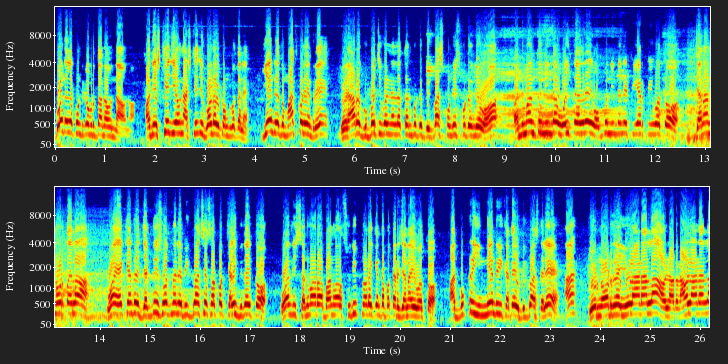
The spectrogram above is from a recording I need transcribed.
ಗೋಲ್ಡ್ ಎಲ್ಲ ಕೊಂಡ್ಕೊಬಿಡ್ತಾನ ಅವನ್ನ ಅವನು. ಅದ್ ಎಷ್ಟು ಕೆಜಿ ಅವನು? ಅಷ್ಟು ಕೆಜಿ ಗೋಲ್ಡ್ ಅಲ್ಲಿ ಕೊಂಡ್ಕೊತಾನೆ. ಏನ್ರಿ ಅದು ಮಾತ್ಕೊಳ್ಳೇನ್ರಿ ಇವ್ರು ಯಾರೋ ಗುಬ್ಬಚ್ಚಿಗಳನ್ನೆಲ್ಲ ತಂದ್ಬಿಟ್ಟು ಬಿಗ್ ಬಾಸ್ ಕೊಂಡಿಸ್ಬಿಟ್ಟು ನೀವು. ಹನುಮಂತನಿಂದ ಹೋಯ್ತಾ ಇದ್ರೆ ಒಬ್ಬನಿಂದನೇ ಟಿ ಆರ್ ಪಿ ಇವತ್ತು. ಜನ ನೋಡ್ತಾ ಇಲ್ಲ. ಓ, ಯಾಕೆಂದ್ರೆ ಜಗದೀಶ್ ಹೋದ್ಮೇಲೆ ಬಿಗ್ ಬಾಸ್ ಸ್ವಲ್ಪ ಕೆಳಗೆ ಬಿದ್ದಾಯ್ತು. ಒಂದ್ ಶನಿವಾರ, ಭಾನುವಾರ ಸುದೀಪ್ ನೋಡಕ್ಕೆ ಅಂತ ಬರ್ತಾರೆ ಜನ ಇವತ್ತು. ಅದ್ ಬಿಟ್ರೆ ಇನ್ನೇನ್ರಿ ಈ ಕತೆ ಬಿಗ್ ಬಾಸ್ ದಲ್ಲಿ ಆ? ಇವ್ರು ನೋಡಿದ್ರೆ ಇವಳು ಆಡಲ್ಲ ಅವಳು ಆಡಲ್ಲ ಅವಳು ಆಡಲ್ಲ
